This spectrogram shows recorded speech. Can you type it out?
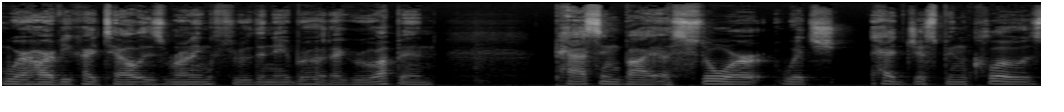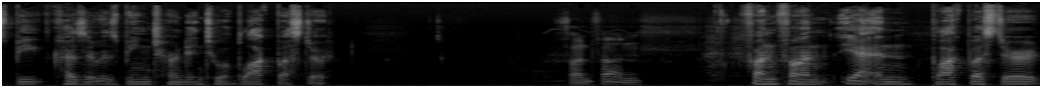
where Harvey Keitel is running through the neighborhood I grew up in, passing by a store which had just been closed because it was being turned into a blockbuster. Fun, fun. Fun, fun. Yeah, and Blockbuster,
